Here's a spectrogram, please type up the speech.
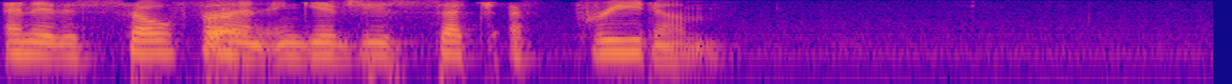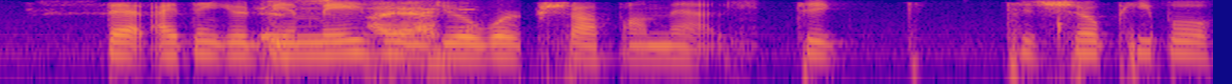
And it is so fun and gives you such a freedom that I think it would be It's- amazing I to do a workshop on that to to show people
